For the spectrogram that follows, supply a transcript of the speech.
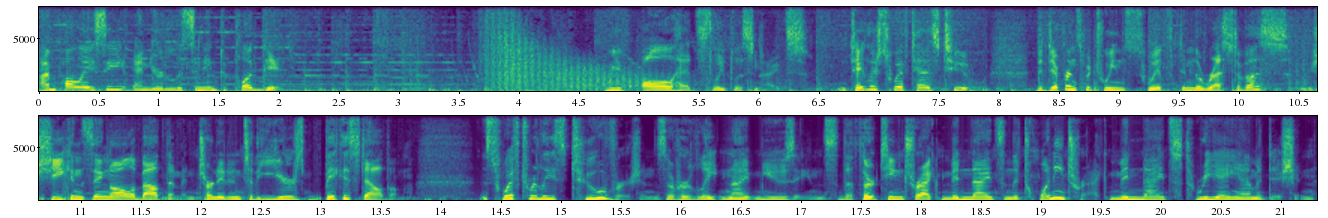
I'm Paul Asay, and you're listening to Plugged In. We've all had sleepless nights. Taylor Swift has too. The difference between Swift and the rest of us? She can sing all about them and turn it into the year's biggest album. Swift released two versions of her late night musings the 13 track Midnights and the 20 track Midnights 3 a.m. edition.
